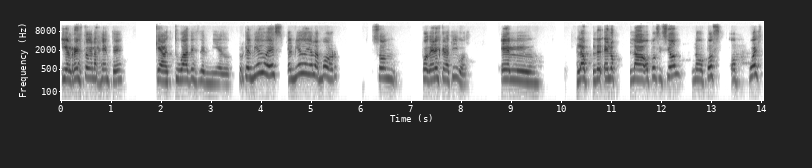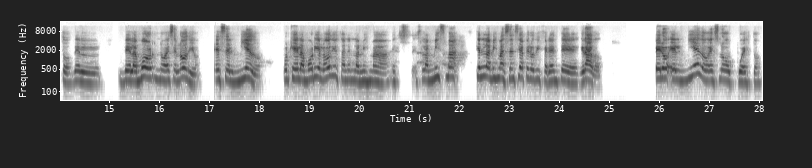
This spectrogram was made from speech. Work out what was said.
y el resto de la gente que actúa desde el miedo. Porque el miedo es, el miedo y el amor son poderes creativos. El, la, la oposición, lo opuesto del, del amor no es el odio, es el miedo, porque el amor y el odio están en la misma, es, la misma, tienen la misma esencia, pero diferente grado. Pero el miedo es lo opuesto.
